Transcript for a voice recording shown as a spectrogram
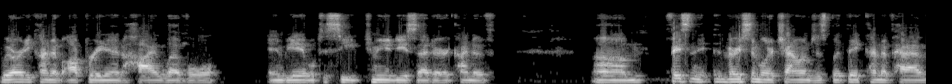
we already kind of operating at a high level and being able to see communities that are kind of um, facing very similar challenges, but they kind of have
